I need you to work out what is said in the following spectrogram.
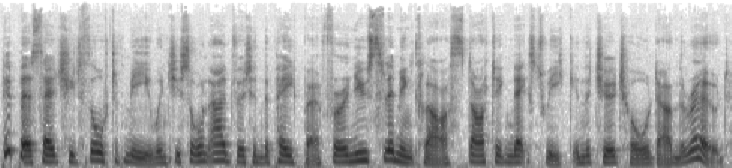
Pippa said she'd thought of me when she saw an advert in the paper for a new slimming class starting next week in the church hall down the road.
